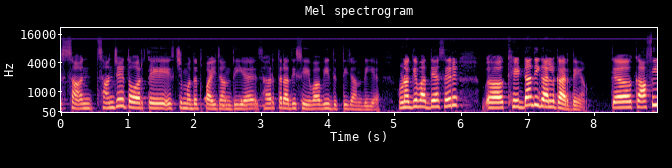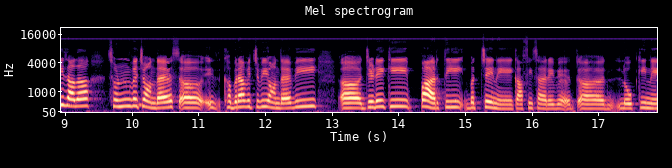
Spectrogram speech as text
ਸਾਂ- ਸਾਂਝੇ ਤੌਰ ਤੇ ਇਸ 'ਚ ਮਦਦ ਪਾਈ ਜਾਂਦੀ ਹੈ, ਹਰ ਤਰ੍ਹਾਂ ਦੀ ਸੇਵਾ ਵੀ ਦਿੱਤੀ ਜਾਂਦੀ ਹੈ। ਹੁਣ ਅੱਗੇ ਵਧਦੇ ਆ ਸਰ ਖੇਡਾਂ ਦੀ ਗੱਲ ਕਰਦੇ ਆ ਕਾਫੀ ਜ਼ਿਆਦਾ ਸੁਣਨ ਵਿੱਚ ਆਉਂਦਾ ਹੈ ਖਬਰਾਂ ਵਿੱਚ ਵੀ ਆਉਂਦਾ ਹੈ ਵੀ ਜਿਹੜੇ ਕਿ ਭਾਰਤੀ ਬੱਚੇ ਨੇ ਕਾਫੀ ਸਾਰੇ ਲੋਕੀ ਨੇ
